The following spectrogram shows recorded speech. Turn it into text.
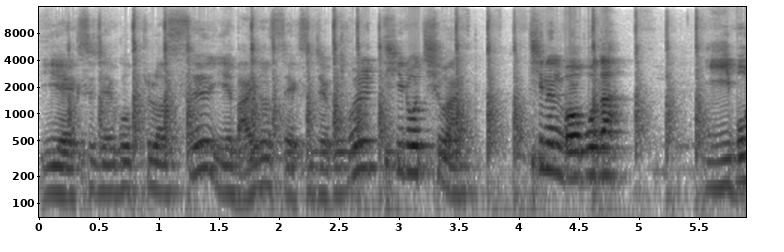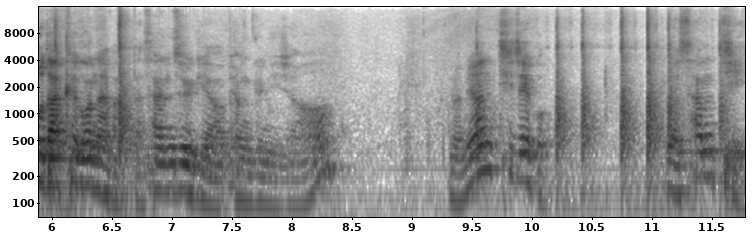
이 x제곱 플러스 이 마이너스 x제곱을 t로 치환. t는 뭐보다? 2보다 크거나 같다. 산술기하 평균이죠. 그러면 t제곱 플러스 3t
